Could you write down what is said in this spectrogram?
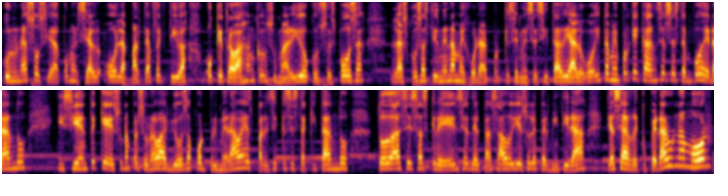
con una sociedad comercial o la parte afectiva o que trabajan con su marido con su esposa, las cosas tienden a mejorar porque se necesita diálogo y también porque cáncer se está empoderando y siente que es una persona valiosa por primera vez, parece que se está quitando todas esas creencias del pasado y eso le permitirá ya sea recuperar un amor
